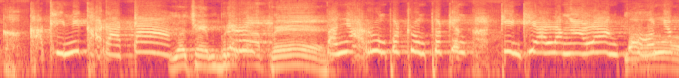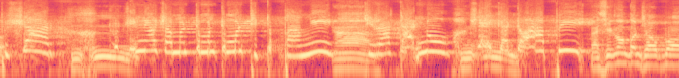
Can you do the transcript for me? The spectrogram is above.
gak gini gak rata. Ya jembrek Terus kabeh. Banyak rumput-rumput yang tinggi alang-alang, pohonnya besar. Terus ini sama teman-teman ditebangi, Nah. diratakno. Saya kata api. Kasih ngongkon sapa?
